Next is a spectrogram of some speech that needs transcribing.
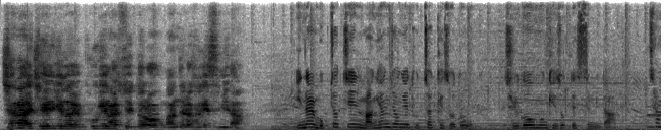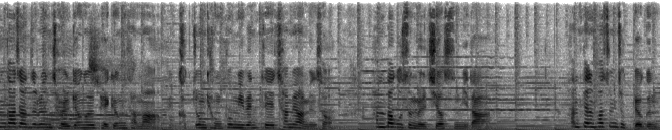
천하의 제일경을 구경할 수 있도록 만들어 가겠습니다. 이날 목적지인 망향정에 도착해서도 즐거움은 계속됐습니다. 참가자들은 절경을 배경 삼아 각종 경품 이벤트에 참여하면서 한박 웃음을 지었습니다. 한편 화순적벽은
